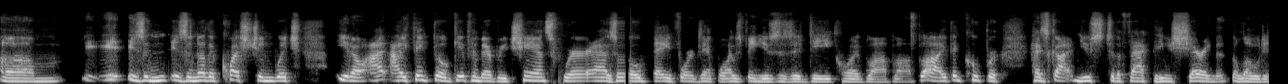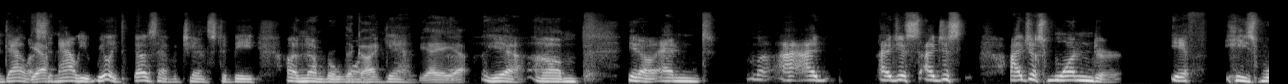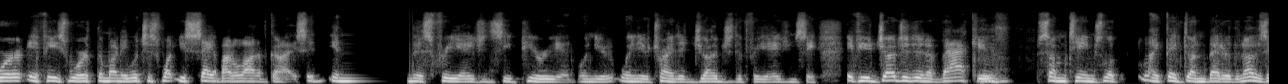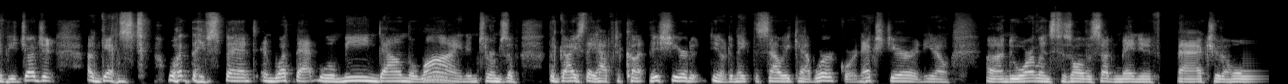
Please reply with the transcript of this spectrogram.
um, is an, is another question. Which you know, I, I, think they'll give him every chance. Whereas Obey, for example, I was being used as a decoy, blah blah blah. I think Cooper has gotten used to the fact that he was sharing the, the load in Dallas, yeah. and now he really does have a chance to be a number the one guy. again. Yeah, yeah, yeah, uh, yeah. Um, you know, and I, I, I just, I just, I just wonder if he's worth if he's worth the money, which is what you say about a lot of guys in, in this free agency period when you're when you're trying to judge the free agency. If you judge it in a vacuum, mm. some teams look like they've done better than others. If you judge it against what they've spent and what that will mean down the hmm. line mm. in terms of the guys they have to cut this year to you know to make the salary cap work or next year, and you know uh, New Orleans has all of a sudden manufactured a whole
